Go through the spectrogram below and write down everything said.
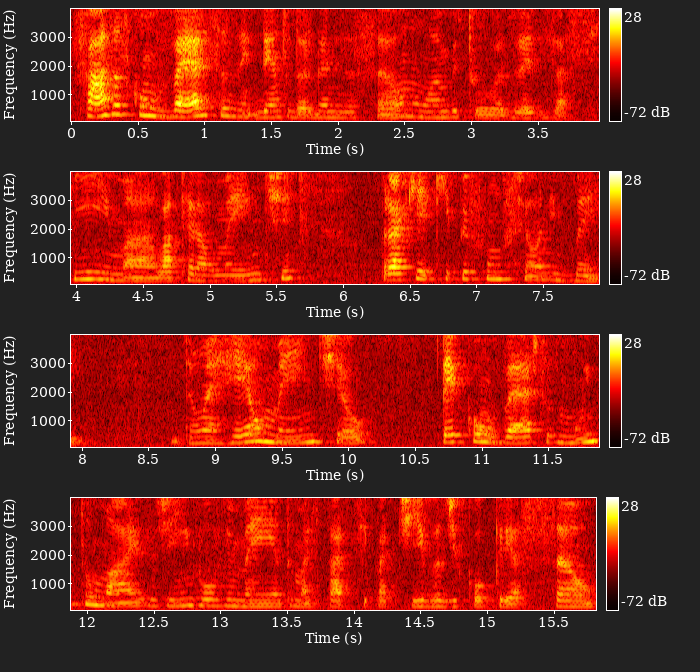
faz as conversas dentro da organização, no âmbito às vezes acima, lateralmente, para que a equipe funcione bem. Então é realmente eu ter conversas muito mais de envolvimento, mais participativas, de cocriação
